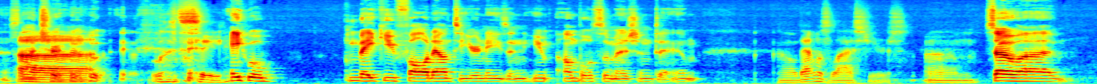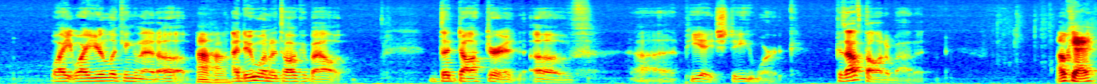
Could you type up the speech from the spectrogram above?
that's not Uh, true. Let's see. He will make you fall down to your knees in hu- humble submission to Him. Oh, that was last year's. Um, So, uh, while, while you're looking that up, uh huh. I do want to talk about the doctorate of uh, PhD work because I've thought about it. Okay.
